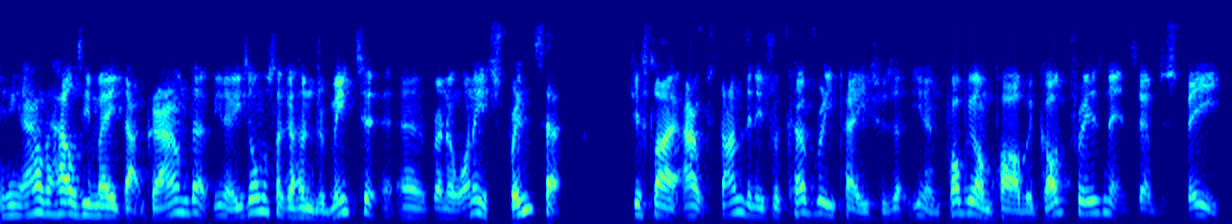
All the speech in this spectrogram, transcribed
I think, how the hell's he made that ground up? You know, he's almost like a hundred meter uh, runner, one he's sprinter, just like outstanding. His recovery pace was, you know, probably on par with Godfrey, isn't it, in terms of speed?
